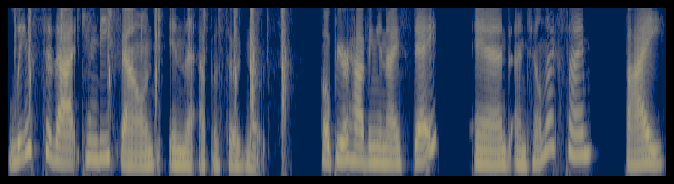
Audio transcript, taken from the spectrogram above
Links to that can be found in the episode notes. Hope you're having a nice day, and until next time, bye.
